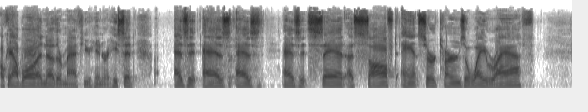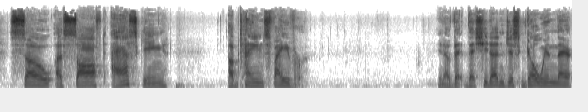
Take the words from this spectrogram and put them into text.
Okay, I'll borrow another Matthew Henry. He said, as it as as as it said, a soft answer turns away wrath, so a soft asking obtains favor. You know, that, that she doesn't just go in there.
